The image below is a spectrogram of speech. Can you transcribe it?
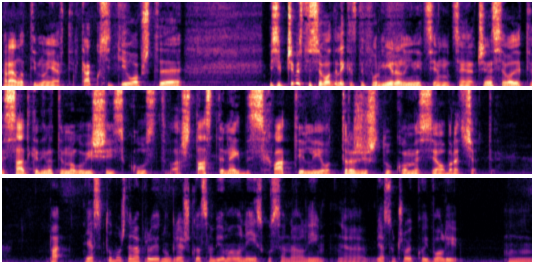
relativno jeftin. Kako si ti uopšte Mislim, čime ste se vodili kad ste formirali inicijalnu cenu? Čime se vodite sad kad imate mnogo više iskustva? Šta ste negde shvatili o tržištu kome se obraćate? Pa, ja sam tu možda napravio jednu grešku, da sam bio malo neiskusan, ali uh, ja sam čovjek koji voli mm,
